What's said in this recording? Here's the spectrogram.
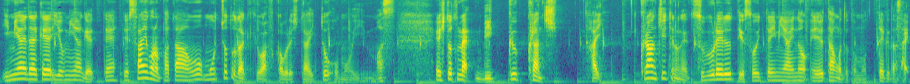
意味合いだけ読み上げて、で、最後のパターンをもうちょっとだけ今日は深掘りしたいと思います。え1つ目、ビッグクランチ。はい。クランチっていうのはね、潰れるっていうそういった意味合いの英単語だと思ってください。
